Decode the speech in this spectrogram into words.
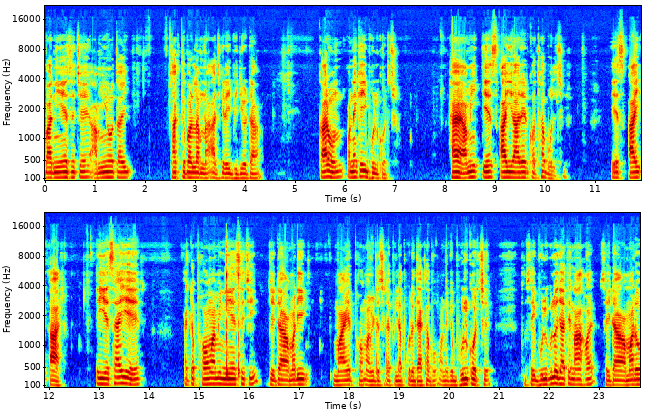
বা নিয়ে এসেছে, আমিও তাই থাকতে পারলাম না আজকের এই ভিডিওটা। কারণ অনেকেই ভুল করছে। হ্যাঁ আমি এস আই এর কথা বলছি। এস আই আর এই এসআই এর একটা ফর্ম আমি নিয়ে এসেছি, যেটা আমারই মায়ের ফর্ম আমি এটা সেটা ফিল আপ করে দেখাবো। অনেকে ভুল করছে। তো সেই ভুলগুলো যাতে না হয়, সেইটা আমারও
